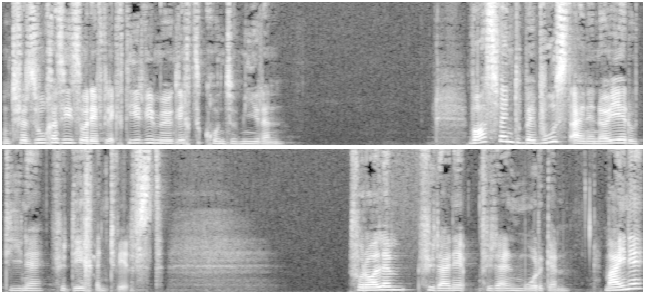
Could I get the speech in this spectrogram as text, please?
und versuche sie so reflektiert wie möglich zu konsumieren. Was, wenn du bewusst eine neue Routine für dich entwirfst? Vor allem für, deine, für deinen Morgen. Meine,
